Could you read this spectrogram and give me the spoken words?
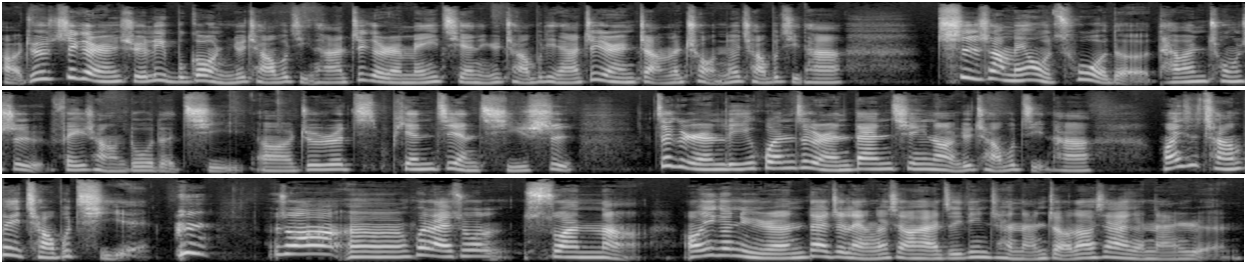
好，就是这个人学历不够，你就瞧不起他；这个人没钱，你就瞧不起他；这个人长得丑，你就瞧不起他。事实上没有错的，台湾充斥非常多的歧，呃，就是偏见歧视。这个人离婚，这个人单亲呢，你就瞧不起他。我还是常被瞧不起耶。他说，嗯、会来说酸呐、啊。哦，一个女人带着两个小孩子，一定很难找到下一个男人。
